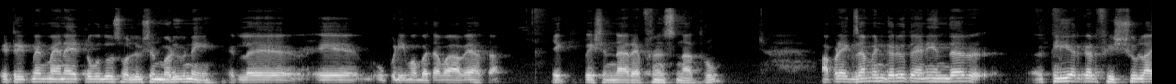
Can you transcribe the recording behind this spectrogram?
એ ટ્રીટમેન્ટમાં એને એટલું બધું સોલ્યુશન મળ્યું નહીં, એટલે એ ઉપડીમાં બતાવવા આવ્યા હતા, એક પેશન્ટના રેફરન્સના થ્રુ આપણે એક્ઝામિન કર્યું તો એની અંદર ક્લિયર કટ ફિશ્યુલા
